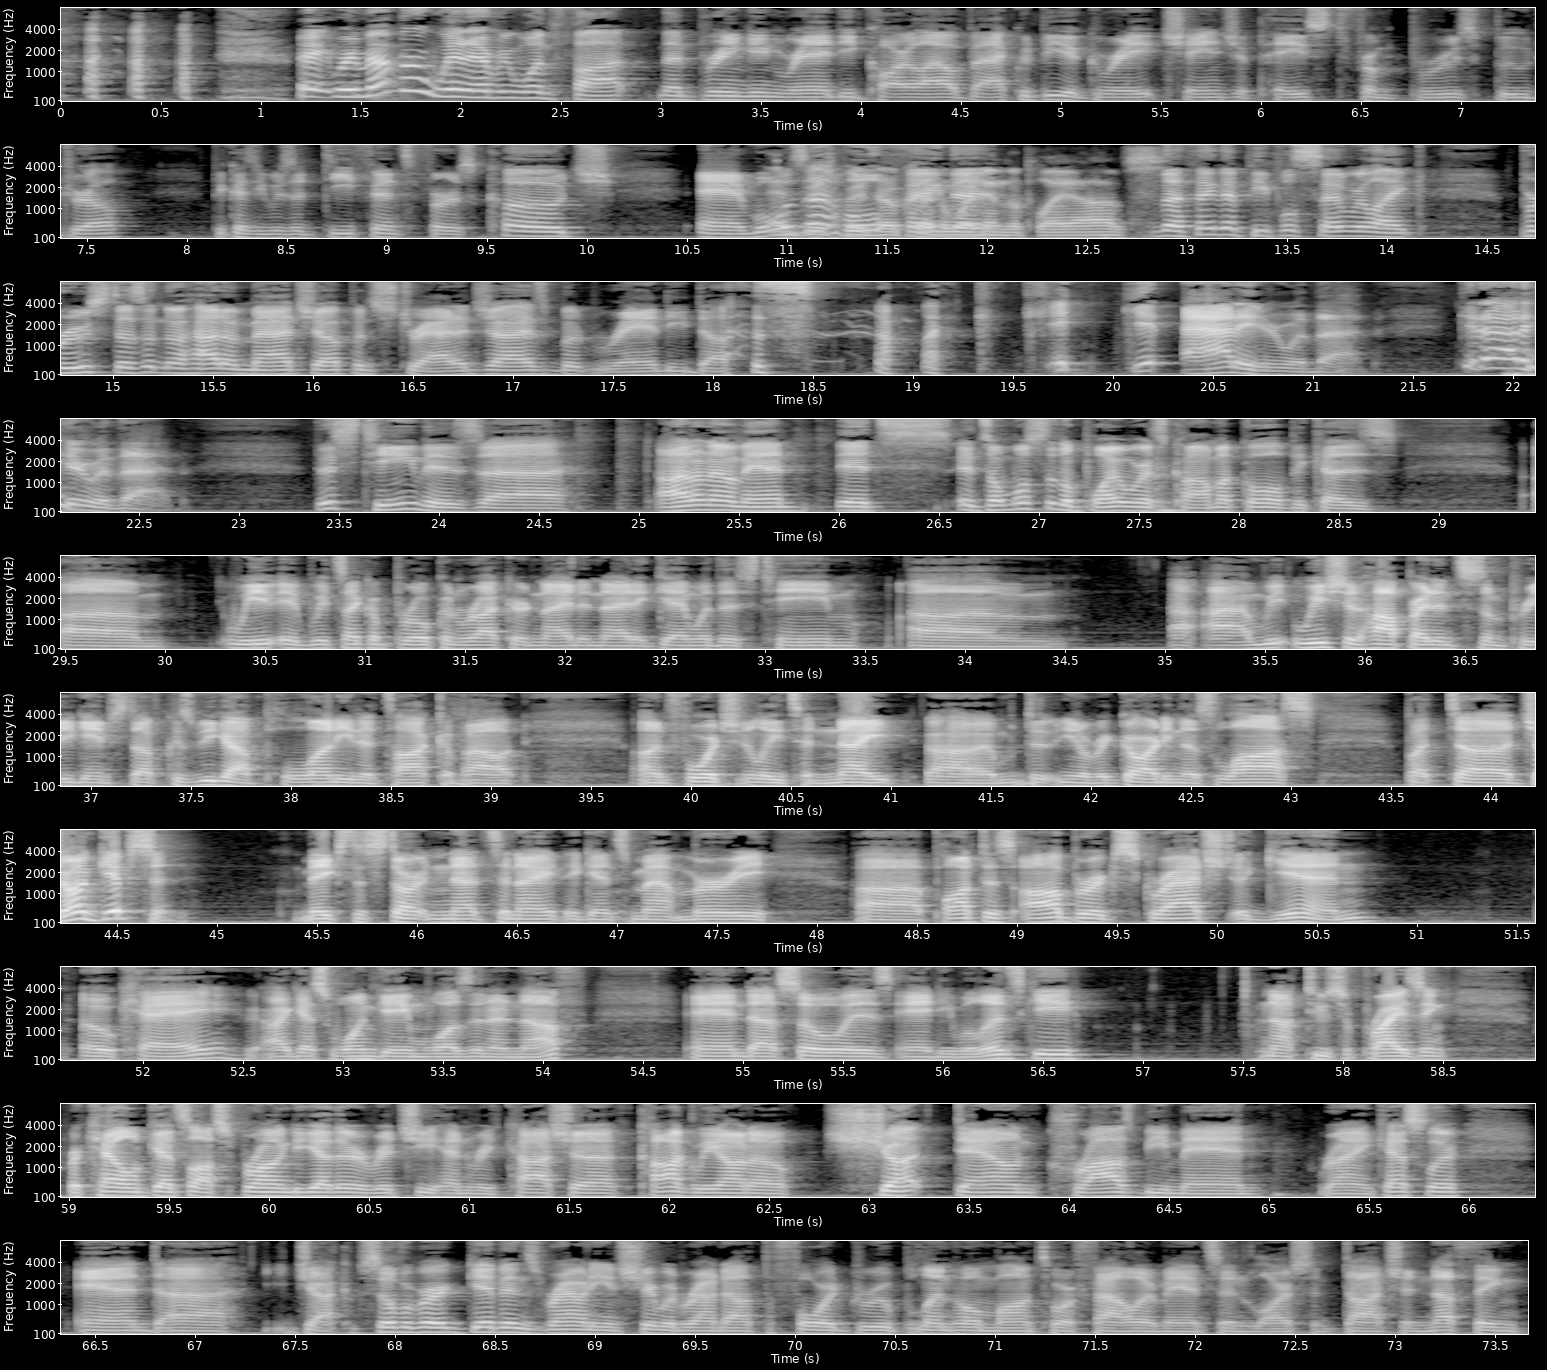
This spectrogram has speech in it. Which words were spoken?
Hey, remember when everyone thought that bringing Randy Carlyle back would be a great change of pace from Bruce Boudreau because he was a defense first coach? And what And was Bruce that whole thing that in the playoffs? the thing that people said were like Bruce doesn't know how to match up and strategize, but Randy does. I'm like, get, get out of here with that. Get out of here with that. This team is uh I don't know, man. It's it's almost to the point where it's comical because um we it, it's like a broken record night and night again with this team. Um I, I, we we should hop right into some pregame stuff because we got plenty to talk about. Unfortunately, tonight, uh, you know, regarding this loss, but uh, John Gibson makes the start in net tonight against Matt Murray. Uh, Pontus Aberg scratched again. Okay, I guess one game wasn't enough, and uh, so is Andy Welinski. Not too surprising. Rakell Getzlaf sprung together. Ritchie Henrique Kase. Cogliano shut down Crosby man Ryan Kesler. And uh, Jakob Silfverberg, Gibbons, Rowney, and Sherwood round out the forward group. Lindholm, Montour, Fowler, Manson, Larsson, Dotchin. Nothing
